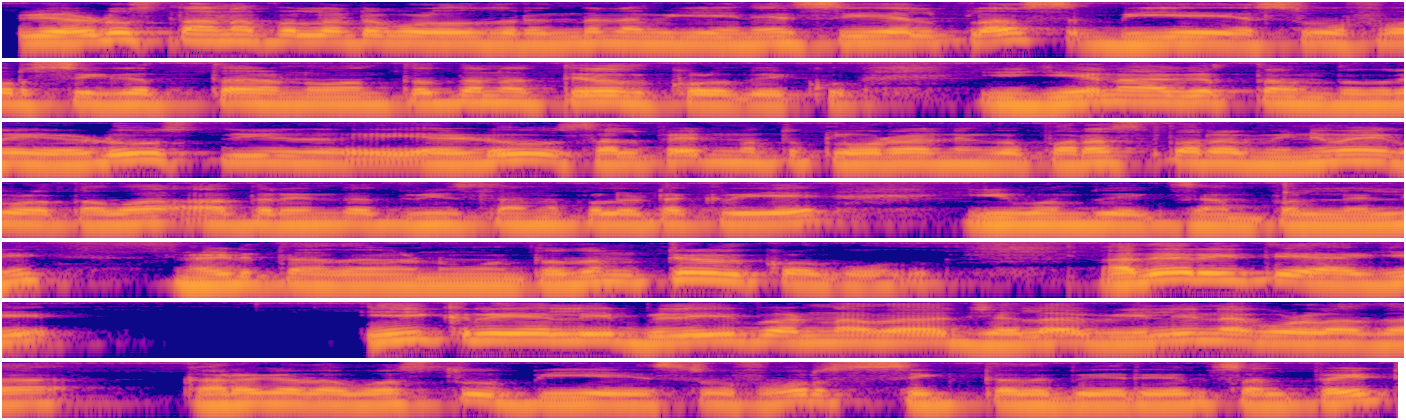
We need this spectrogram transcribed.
ಆ, ಎರಡು ಸ್ಥಾನ ಪಲ್ಲಟಗೊಳ್ಳೋದ್ರಿಂದ ನಮಗೆ N S C L plus B A S O four ಸಿಗುತ್ತಾ ಅನ್ನುವಂಥದ್ದನ್ನು ತಿಳಿದುಕೊಳ್ಬೇಕು. ಈಗ ಏನಾಗುತ್ತೆ ಅಂತಂದರೆ ಎರಡೂ ಎರಡು ಎರಡೂ ಸಲ್ಫೇಟ್ ಮತ್ತು ಕ್ಲೋರಾನಿಂಗು ಪರಸ್ಪರ ವಿನಿಮಯಗೊಳ್ತಾವ. ಆದ್ದರಿಂದ ದ್ವಿಸ್ಥಾನ ಪಲ್ಲಟ ಕ್ರಿಯೆ ಈ ಒಂದು ಎಕ್ಸಾಂಪಲ್ನಲ್ಲಿ ನಡೀತದ ಅನ್ನುವಂಥದ್ದನ್ನು ತಿಳಿದುಕೊಳ್ಬೋದು. ಅದೇ ರೀತಿಯಾಗಿ ಈ ಕ್ರಿಯೆಯಲ್ಲಿ ಬಿಳಿ ಬಣ್ಣದ ಜಲ ವಿಲೀನಗೊಳ್ಳದ ಕರಗದ ವಸ್ತು B A S O four ಸಿಗ್ತದೆ. ಬೇರಿಯಂ ಸಲ್ಫೇಟ್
